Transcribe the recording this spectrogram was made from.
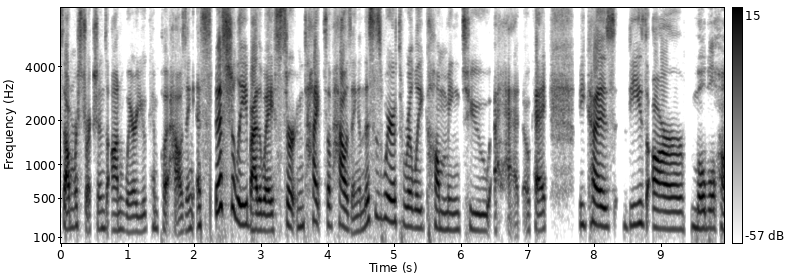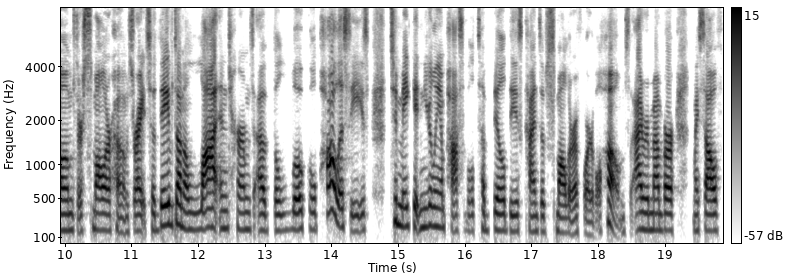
some restrictions on where you can put housing, especially, by the way, certain types of housing. And this is where it's really coming to a head, okay? Because these are mobile homes, they're smaller homes, right? So they've done a lot in terms of the local policies to make it nearly impossible to build these kinds of smaller, affordable homes. I remember myself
